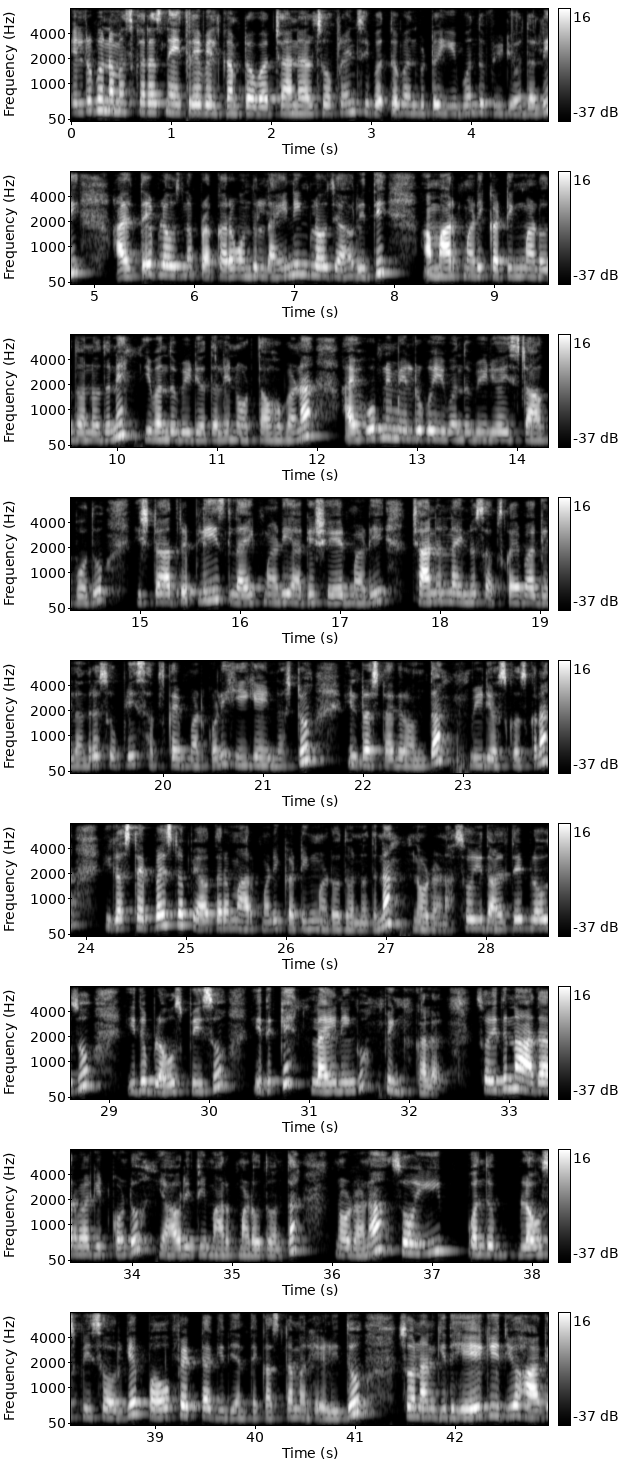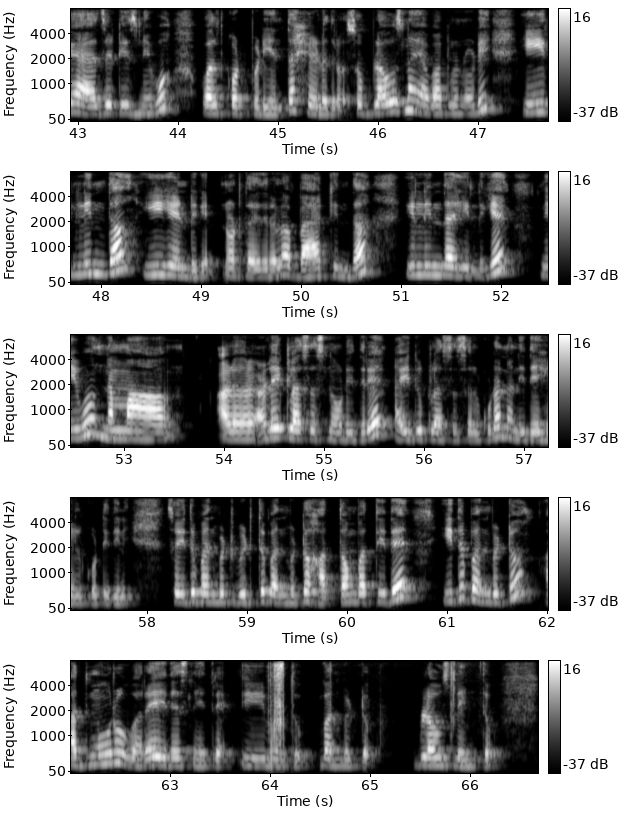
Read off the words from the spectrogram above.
ಎಲ್ರಿಗೂ ನಮಸ್ಕಾರ ಸ್ನೇಹಿತರೆ welcome to our channel so friends ಇವತ್ತು ಬಂದ್ಬಿಟ್ಟು ಈ ಒಂದು ವಿಡಿಯೋದಲ್ಲಿ ಅಳತೆ ಬ್ಲೌಸ್ನ ಪ್ರಕಾರ ಒಂದು ಲೈನಿಂಗ್ ಬ್ಲೌಸ್ ಯಾವ ರೀತಿ ಮಾರ್ಕ್ ಮಾಡಿ ಕಟ್ಟಿಂಗ್ ಮಾಡೋದು ಅನ್ನೋದನ್ನೇ ಈ ಒಂದು ವಿಡಿಯೋದಲ್ಲಿ ನೋಡ್ತಾ ಹೋಗೋಣ. ಐ ಹೋಪ್ ನಿಮ್ಮೆಲ್ರಿಗೂ ಈ ಒಂದು ವಿಡಿಯೋ ಇಷ್ಟ ಆಗ್ಬೋದು. ಇಷ್ಟ ಆದರೆ ಪ್ಲೀಸ್ ಲೈಕ್ ಮಾಡಿ, ಹಾಗೆ ಶೇರ್ ಮಾಡಿ. ಚಾನಲ್ನ ಇನ್ನೂ ಸಬ್ಸ್ಕ್ರೈಬ್ ಆಗಿಲ್ಲ ಅಂದರೆ ಸೊ ಪ್ಲೀಸ್ ಸಬ್ಸ್ಕ್ರೈಬ್ ಮಾಡ್ಕೊಳ್ಳಿ. ಹೀಗೆ ಇನ್ನಷ್ಟು ಇಂಟ್ರೆಸ್ಟ್ ಆಗಿರೋವಂಥ ವೀಡಿಯೋಸ್ಗೋಸ್ಕರ ಈಗ ಸ್ಟೆಪ್ ಬೈ ಸ್ಟೆಪ್ ಯಾವ ಥರ ಮಾರ್ಕ್ ಮಾಡಿ ಕಟ್ಟಿಂಗ್ ಮಾಡೋದು ಅನ್ನೋದನ್ನು ನೋಡೋಣ. ಸೊ ಇದು ಅಳತೆ ಬ್ಲೌಸು ಇದು ಬ್ಲೌಸ್ ಪೀಸು ಇದಕ್ಕೆ ಲೈನಿಂಗು ಪಿಂಕ್ ಕಲರ್ ಸೊ ಇದನ್ನು ಆಧಾರವಾಗಿ ಇಟ್ಕೊಂಡು ಯಾವ ರೀತಿ ಮಾರ್ಕ್ ಮಾಡೋದು ಅಂತ ನೋಡೋಣ. ಸೊ ಈ ಒಂದು ಬ್ಲೌಸ್ ಪೀಸು ಅವ್ರಿಗೆ ಪರ್ಫೆಕ್ಟ್ ಆಗಿದೆಯಂತೆ ಕಸ್ಟಮರ್ ಹೇಳಿದ್ದು. ಸೊ ನನಗಿದು ಹೇಗಿದೆಯೋ ಹಾಗೆ ಆ್ಯಸ್ ಇಟ್ ಈಸ್ ನೀವು ಹೊಲ್ದು ಕೊಟ್ಬಿಡಿ ಅಂತ ಹೇಳಿದ್ರು. ಸೊ ಬ್ಲೌಸ್ನ ಯಾವಾಗಲೂ ನೋಡಿ ಇಲ್ಲಿಂದ ಈ ಎಂಡ್ಗೆ ನೋಡ್ತಾ ಇದ್ದೀರಲ್ಲ ಬ್ಯಾಕಿಂದ ಇಲ್ಲಿಂದ ಇಲ್ಲಿಗೆ ನೀವು ನಮ್ಮ ಹಳ ಕ್ಲಾಸಸ್ ನೋಡಿದರೆ ಐದು ಕ್ಲಾಸಸ್ಸಲ್ಲಿ ಕೂಡ ನಾನು ಇದೇ ಹೇಳ್ಕೊಟ್ಟಿದ್ದೀನಿ ಸೊ ಇದು ಬಂದ್ಬಿಟ್ಟು ಬಿಡ್ತು ಬಂದ್ಬಿಟ್ಟು ಹತ್ತೊಂಬತ್ತಿದೆ. ಇದು ಬಂದ್ಬಿಟ್ಟು ಹದಿಮೂರುವರೆ ಇದೆ ಸ್ನೇಹಿತರೆ ಇವ್ರದ್ದು ಬಂದ್ಬಿಟ್ಟು. Blouse length.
